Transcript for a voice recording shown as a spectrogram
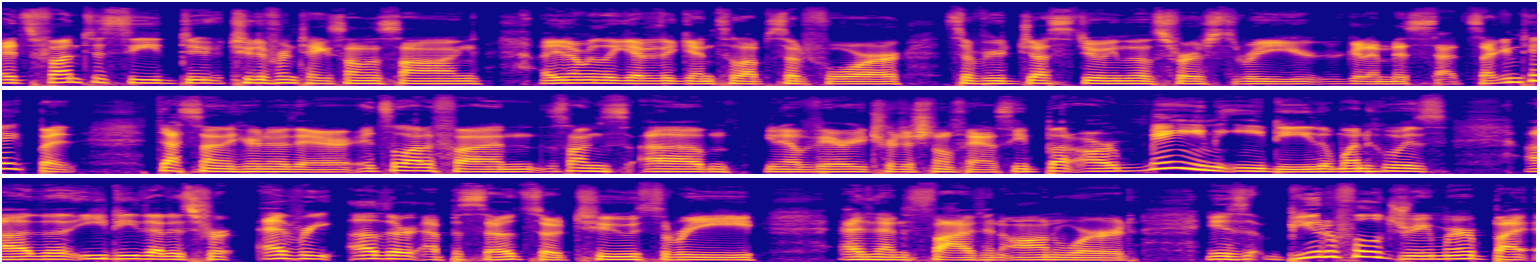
It's, fun to see do, two different takes on the song. Uh, you don't really get it again till episode four. So if you're just doing those first three, you're, you're gonna miss that second take. But that's neither here nor there. It's a lot of fun. The song's um, you know, very traditional fantasy. But our main ED, the one who is uh, the ED that is for every other episode, so two, three, and then five and onward, is "Beautiful Dreamer" by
